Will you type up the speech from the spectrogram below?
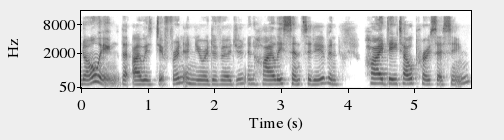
knowing that I was different and neurodivergent and highly sensitive and high detail processing.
